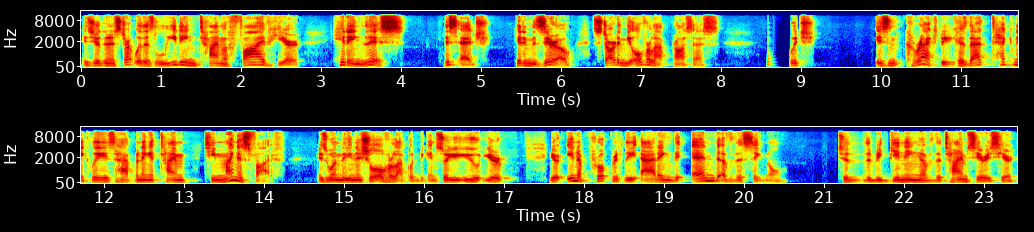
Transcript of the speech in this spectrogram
is you're going to start with this leading time of five here, hitting this, this edge, hitting the zero, starting the overlap process, which isn't correct because that technically is happening at time t minus 5 is when the initial overlap would begin. So you, you, you're, you're inappropriately adding the end of the signal to the beginning of the time series here.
